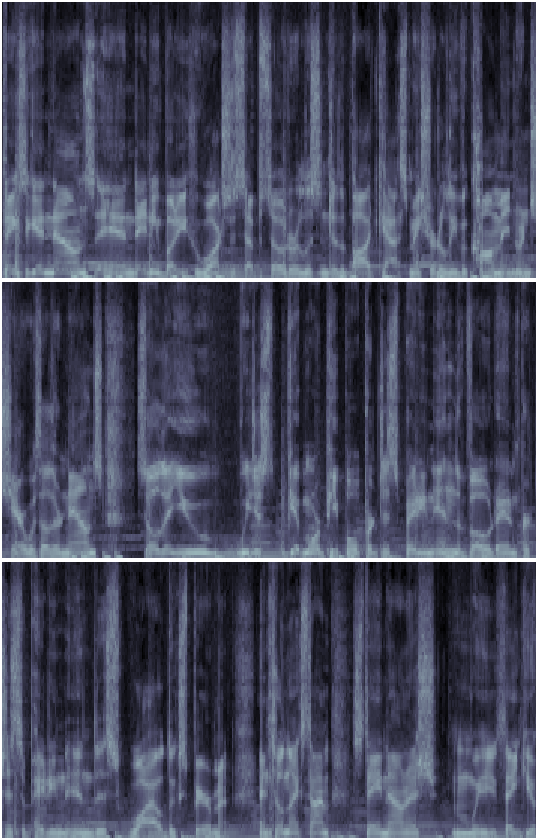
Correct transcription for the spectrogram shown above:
Thanks again, Nouns, and anybody who watched this episode or listened to the podcast. Make sure to leave a comment and share with other Nouns so that you we just get more people participating in the vote and participating in this wild experiment. Until next time, stay Nounish. We thank you.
